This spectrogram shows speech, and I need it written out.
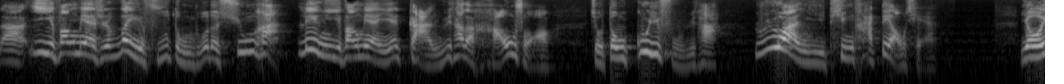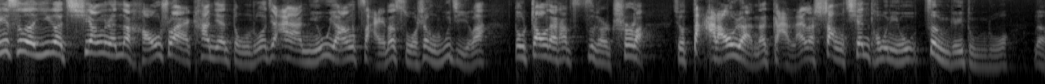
啊，一方面是畏服董卓的凶悍，另一方面也敢于他的豪爽，就都归附于他，愿意听他调遣。有一次，一个羌人的豪帅看见董卓家呀牛羊宰的所剩无几了，都招待他自个儿吃了，就大老远的赶来了上千头牛赠给董卓。那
